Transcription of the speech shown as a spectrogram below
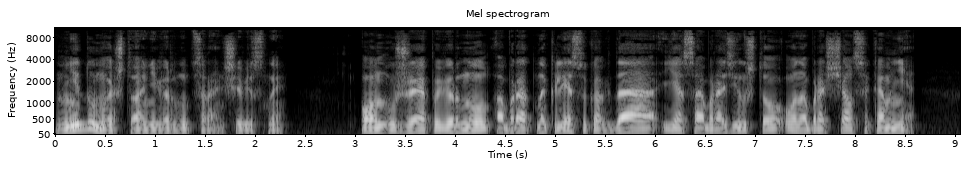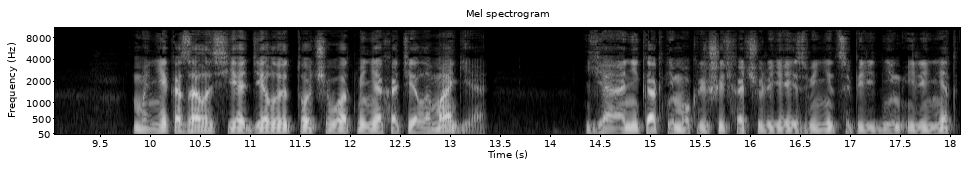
Не думаю, что они вернутся раньше весны. Он уже повернул обратно к лесу, когда я сообразил, что он обращался ко мне. Мне казалось, я делаю то, чего от меня хотела магия. Я никак не мог решить, хочу ли я извиниться перед ним или нет.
